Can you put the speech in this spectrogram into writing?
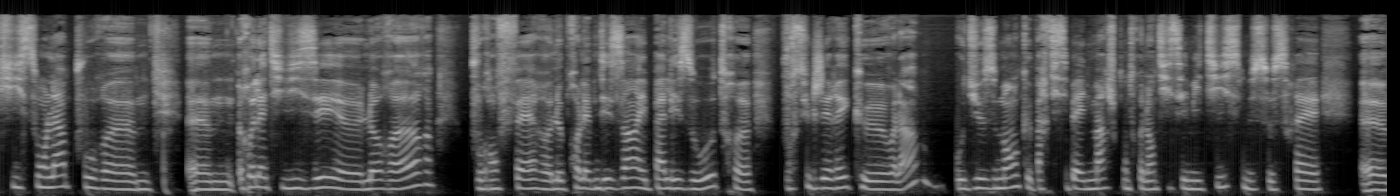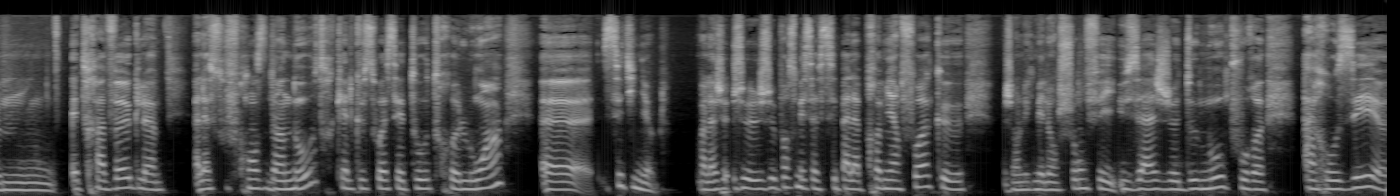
qui sont là pour relativiser l'horreur, pour en faire le problème des uns et pas les autres, euh, pour suggérer que voilà, odieusement, que participer à une marche contre l'antisémitisme, ce serait euh, être aveugle à la souffrance d'un autre, quel que soit cet autre loin, euh, c'est ignoble. Voilà, je, pense, mais ça c'est pas la première fois que Jean-Luc Mélenchon fait usage de mots pour euh, arroser euh,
